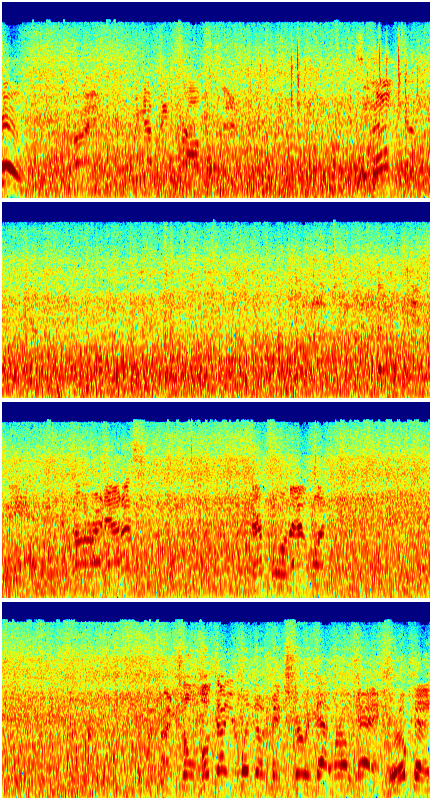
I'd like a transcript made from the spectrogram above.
Two. All right, we got big problems there. See that? Can't see. They're coming right at us. Careful with that one. All right, Joel, look out your window to make sure we got we're okay. We're okay.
